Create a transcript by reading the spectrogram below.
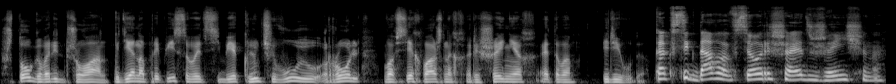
что говорит Джоан, где она приписывает себе ключевую роль во всех важных решениях этого периода. Как всегда, во все решает женщина.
